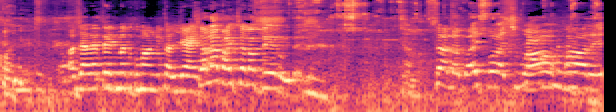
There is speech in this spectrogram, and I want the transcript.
और ज़्यादा तेज मत घुमाओ निकल जाएगा चलो भाई चलो देर हुई रही चलो भाई पहुंचवाओ अरे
